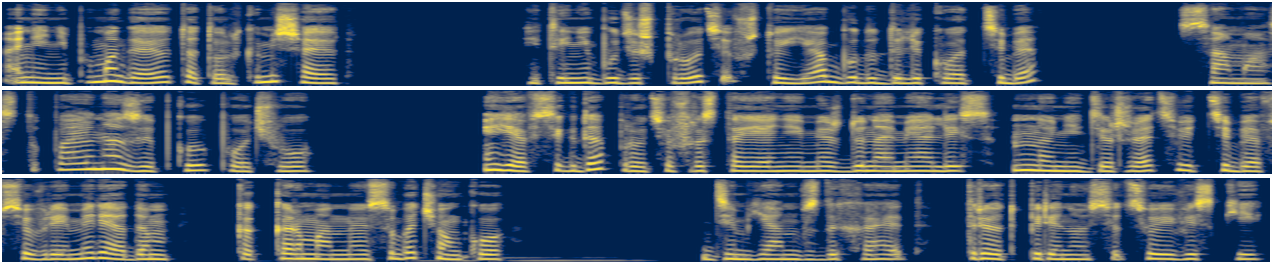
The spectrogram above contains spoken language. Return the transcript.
Они не помогают, а только мешают. И ты не будешь против, что я буду далеко от тебя? Сама ступаю на зыбкую почву. Я всегда против расстояния между нами, Алис, но не держать ведь тебя все время рядом, как карманную собачонку. Демьян вздыхает, трёт переносицу и виски.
